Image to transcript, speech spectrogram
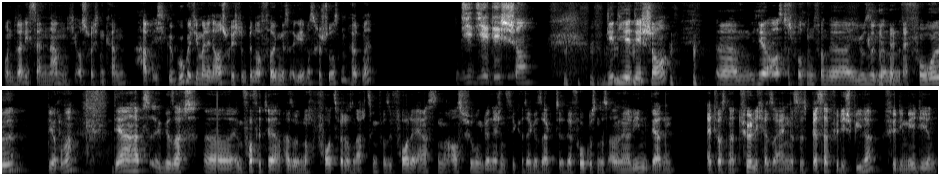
Und weil ich seinen Namen nicht aussprechen kann, habe ich gegoogelt, wie man den ausspricht und bin auf folgendes Ergebnis gestoßen. Hört mal. Didier Deschamps. Didier Deschamps, ähm, hier ausgesprochen von der Userin Fohl, wie auch immer, der hat gesagt, äh, im Vorfeld der, also noch vor 2018, quasi vor der ersten Ausführung der Nations League, hat er gesagt, der Fokus und das Adrenalin werden etwas natürlicher sein. Das ist besser für die Spieler, für die Medien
